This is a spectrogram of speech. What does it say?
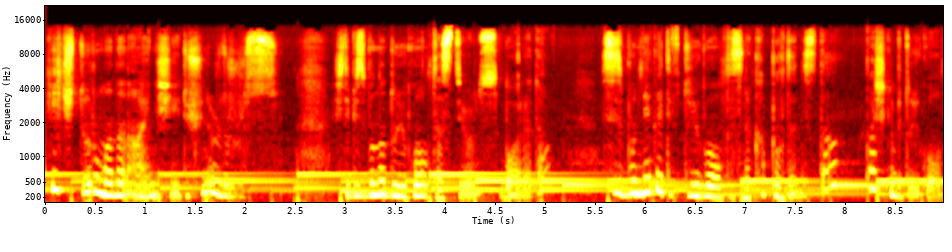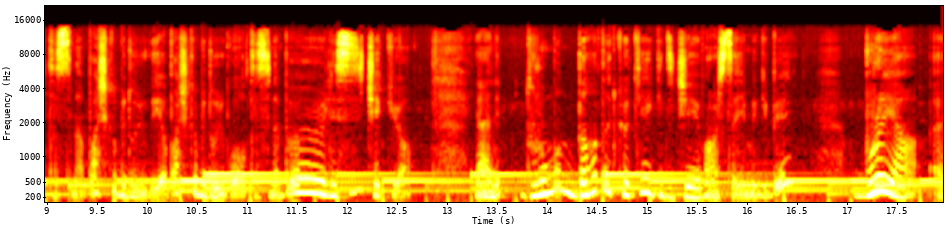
Hiç durmadan aynı şeyi düşünür dururuz. İşte biz buna duygu oltası diyoruz bu arada. Siz bu negatif duygu oltasına kapıldığınızda başka bir duygu oltasına, başka bir duyguya, başka bir duygu oltasına böyle sizi çekiyor. Yani durumun daha da kötüye gideceği varsayımı gibi buraya e,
